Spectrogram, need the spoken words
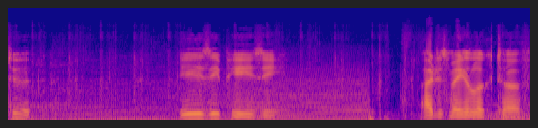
To it. Easy peasy. I just make it look tough.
